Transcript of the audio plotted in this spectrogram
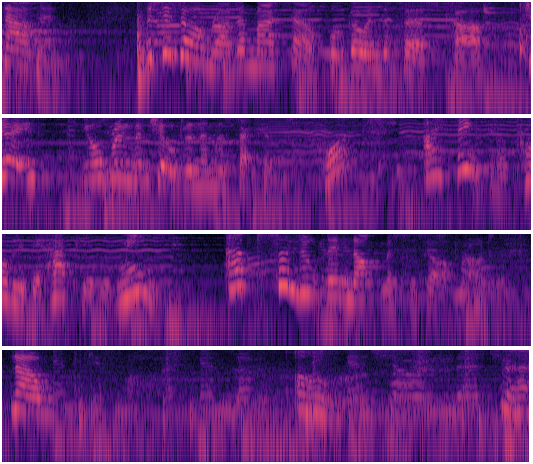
Now then, Mrs. Ormerod and myself will go in the first car. Jane, you'll bring the children in the second. What? I think they'll probably be happier with me. Absolutely not, Mrs. Ormerod. Now, Oh. Yeah.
